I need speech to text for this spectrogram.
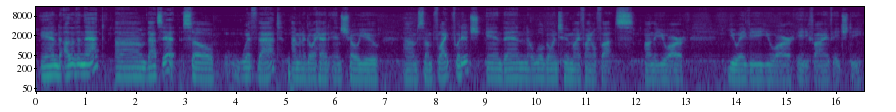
And other than that, um, that's it. So with that, I'm going to go ahead and show you um, some flight footage and then we'll go into my final thoughts on the UR UAV UR 85 HD.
